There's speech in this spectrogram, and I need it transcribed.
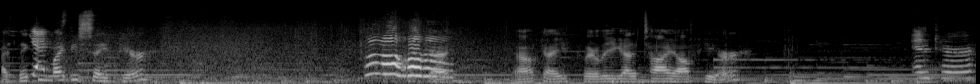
I think you might be safe here. Oh! Okay. Okay. Clearly, you got a tie off here. Enter.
